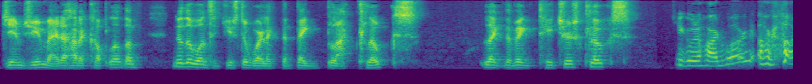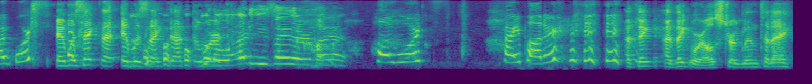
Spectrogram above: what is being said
James, you might have had a couple of them. You know the ones that used to wear like the big black cloaks, like the big teachers' cloaks. You go to Hardwar or Hogwarts? It was like that. It was like that. The what word. word do you say that? Rebecca? Hogwarts, Harry Potter. I think I think we're all struggling today.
